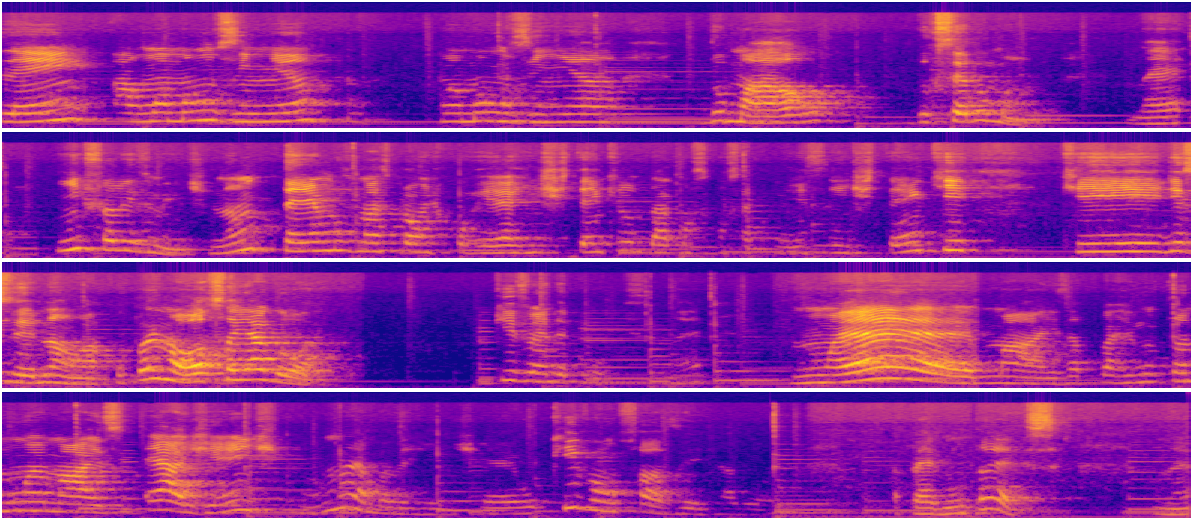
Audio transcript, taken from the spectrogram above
tem uma mãozinha, uma mãozinha do mal do ser humano, né? Infelizmente, não temos mais para onde correr, a gente tem que lidar com as consequências, a gente tem que, que dizer, não, a culpa é nossa e agora? O que vem depois? Né? Não é mais, a pergunta não é mais, é a gente? Não é mais a gente, é o que vamos fazer agora? A pergunta é essa, né?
